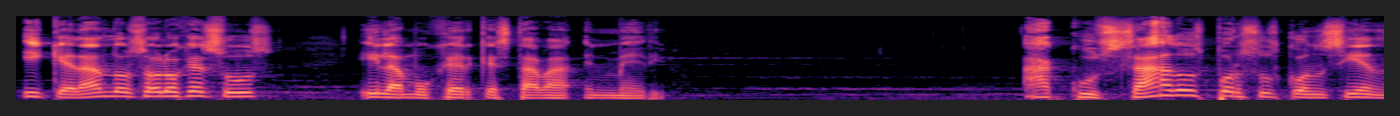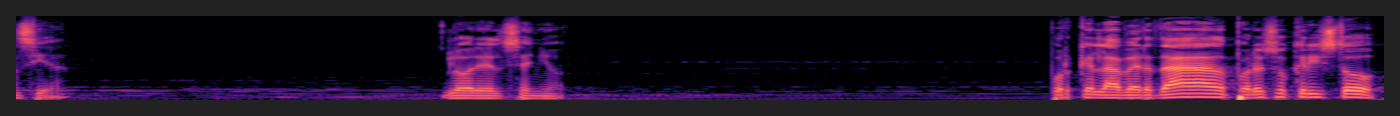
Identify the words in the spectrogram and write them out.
y quedando solo Jesús y la mujer que estaba en medio. Acusados por su conciencia, Gloria al Señor. Porque la verdad, por eso Cristo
